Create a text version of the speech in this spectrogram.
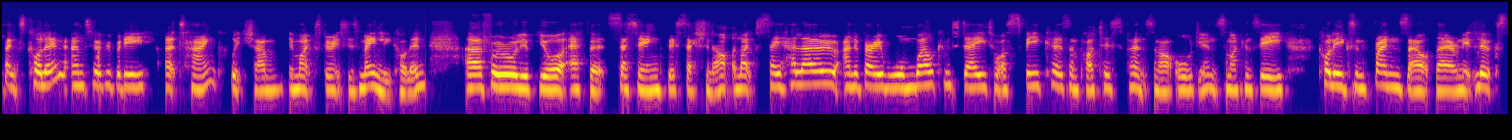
Thanks, Colin, and to everybody at TaNC, which um, in my experience is mainly Colin, uh, for all of your efforts setting this session up. I'd like to say hello and a very warm welcome today to our speakers and participants and our audience. And I can see colleagues and friends out there, and it looks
